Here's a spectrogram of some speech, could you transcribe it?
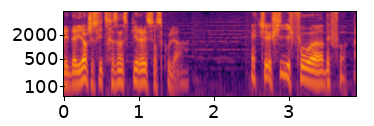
Et d'ailleurs, je suis très inspiré sur ce coup-là. Il faut euh, des fois.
